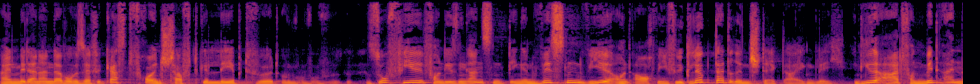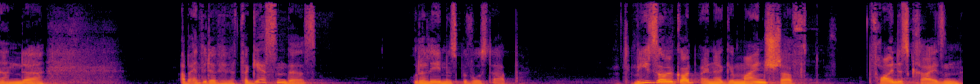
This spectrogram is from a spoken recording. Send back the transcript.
Ein Miteinander, wo sehr viel Gastfreundschaft gelebt wird. Und so viel von diesen ganzen Dingen wissen wir und auch wie viel Glück da drin steckt eigentlich. In dieser Art von Miteinander. Aber entweder wir vergessen das oder lehnen es bewusst ab. Wie soll Gott einer Gemeinschaft, Freundeskreisen,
